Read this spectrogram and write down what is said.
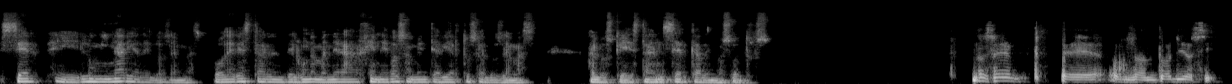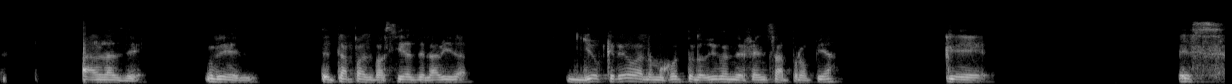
ser eh, luminaria de los demás, poder estar de alguna manera generosamente abiertos a los demás, a los que están cerca de nosotros. No sé, eh, José Antonio, si hablas de, de etapas vacías de la vida, yo creo, a lo mejor te lo digo en defensa propia, que es,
